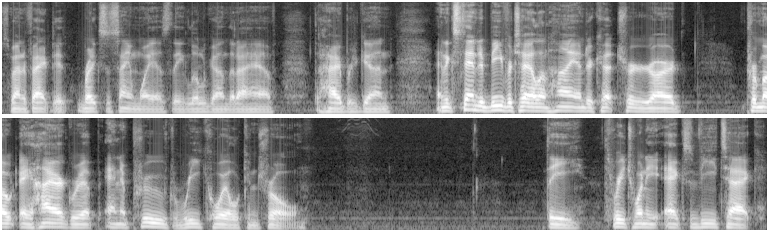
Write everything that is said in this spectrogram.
as a matter of fact, it breaks the same way as the little gun that I have, the hybrid gun. An extended beaver tail and high undercut trigger guard promote a higher grip and improved recoil control. The 320X VTAC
